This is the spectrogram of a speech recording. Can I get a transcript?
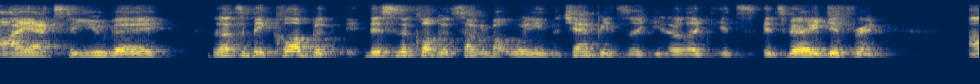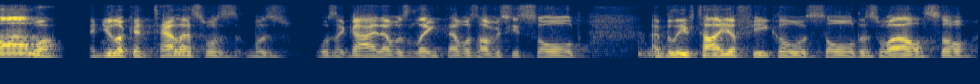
Ajax to Juve, that's a big club, but this is a club that's talking about winning the Champions League. You know, like it's it's very different. Um, well, and you look at Telles was was was a guy that was linked that was obviously sold. I believe Tagliafico was sold as well. So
